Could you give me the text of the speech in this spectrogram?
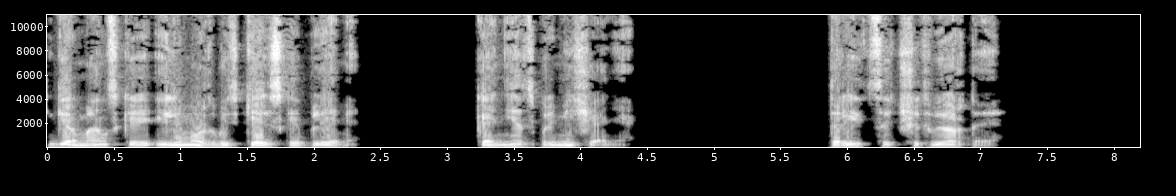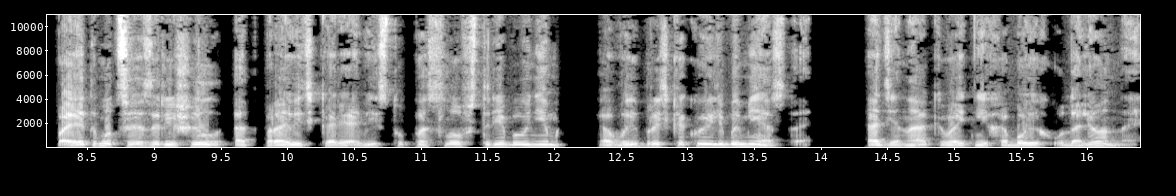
германское или, может быть, кельтское племя. Конец примечания. 34. Поэтому Цезарь решил отправить к Ариависту послов с требованием выбрать какое-либо место, одинаково от них обоих удаленное,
